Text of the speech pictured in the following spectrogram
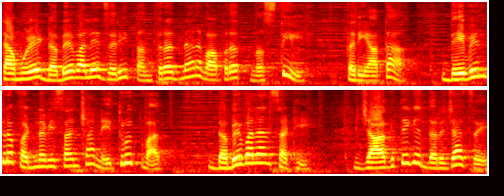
त्यामुळे डबेवाले जरी तंत्रज्ञान वापरत नसतील तरी आता देवेंद्र फडणवीसांच्या नेतृत्वात डबेवाल्यांसाठी जागतिक दर्जाचे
